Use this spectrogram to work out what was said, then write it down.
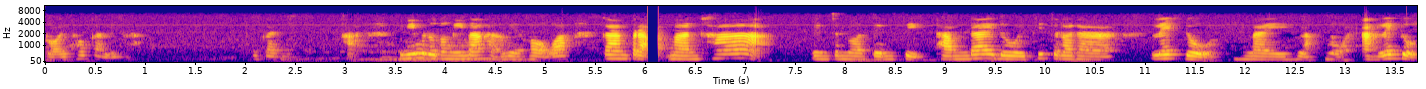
100เท่ากันเลยค่ะเท่ากันค่ะ ทีนี้มาดูตรงนี้บ้างค่ะเรียนเขาบอกว่า การประมาณค่าเป็นจำนวนเต็ม10ทำได้โดยพิจารณาเลขโดดในหลักหน่วยอะเลขโดด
